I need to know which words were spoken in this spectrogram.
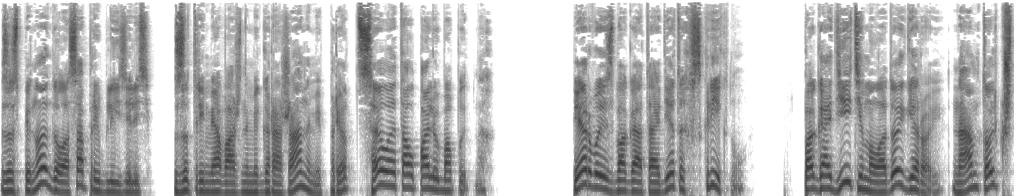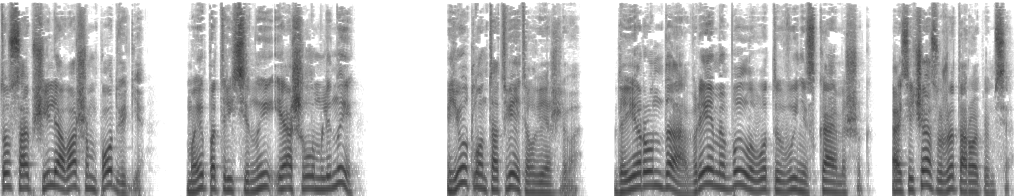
За спиной голоса приблизились. За тремя важными горожанами прет целая толпа любопытных. Первый из богато одетых вскрикнул. «Погодите, молодой герой, нам только что сообщили о вашем подвиге. Мы потрясены и ошеломлены». Ютланд ответил вежливо. «Да ерунда, время было, вот и вынес камешек, а сейчас уже торопимся».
